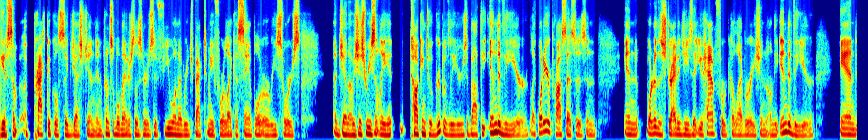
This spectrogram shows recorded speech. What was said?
give some a practical suggestion. And principal matters listeners, if you want to reach back to me for like a sample or a resource, uh, Jen, I was just recently talking to a group of leaders about the end of the year. Like, what are your processes and and what are the strategies that you have for collaboration on the end of the year? And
